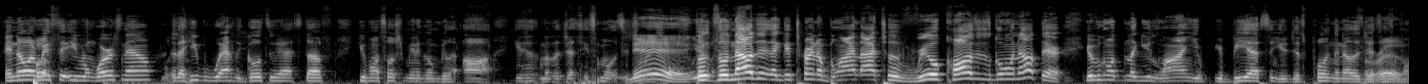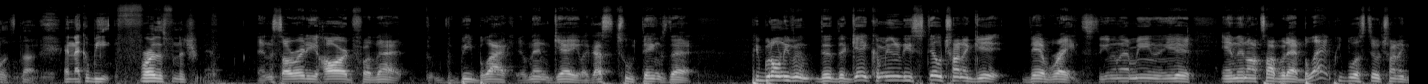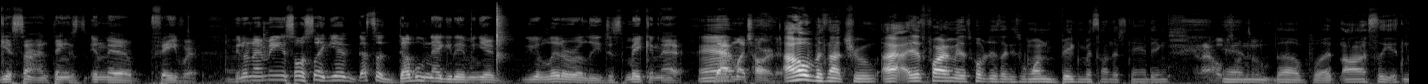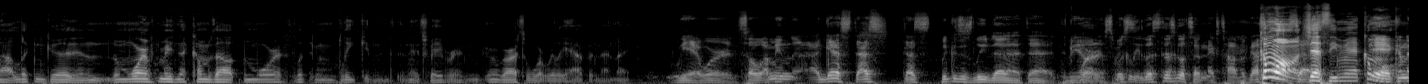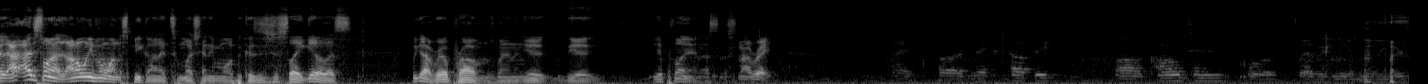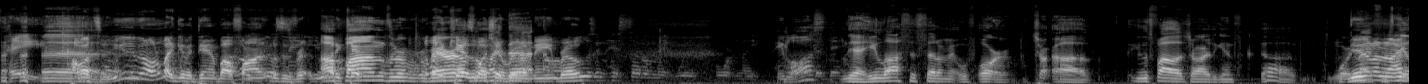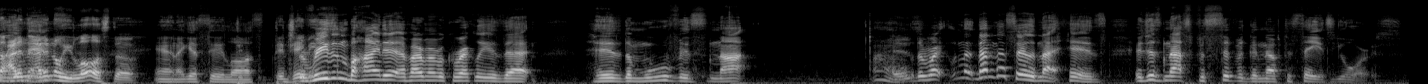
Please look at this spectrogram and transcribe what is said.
And know what But- makes it even worse now is that people who actually go through that stuff, people on social media are gonna be like, "Oh, he's just another Jussie Smollett situation." Yeah, So, so now they like they turn a blind eye to real causes going out there. People are gonna like you lying, you you're BS, and you're just pulling another Jussie real. Smollett stunt, and that could be furthest from the truth. and it's already hard for that to be black and then gay. Like that's two things that people don't even the, the gay community is still trying to get their rights. You know what I mean? And yeah, and then on top of that, black people are still trying to get certain things in their favor. You know what I mean? So it's like yeah, that's a double negative, and you're you're literally just making that And that much harder. I hope it's not true. I, I just part of me just hope there's like this one big misunderstanding, I hope so too. and uh, but honestly, it's not looking good. And the more information that comes out, the more it's looking bleak in, in his favor in, in regards to what really happened that night. Yeah, word. So I mean, I guess that's that's we could just leave that at that. To be Word. honest, let's let's, let's go to the next topic. That's Come on, sad. Jussie, man, come yeah, on. can I, I just want to. I don't even want to speak on it too much anymore because it's just like, yo, let's. We got real problems, man, and you're you're, you're playing. That's, that's not right. Alright, uh, next topic. Uh, Carlton, or whatever his name is. Hey, Carlton, you know nobody give a damn about I Fon. don't What's his? his re- name. Nobody, cares, Alfonso nobody cares something about your like real that. name, Uh, bro. losing his settlement with Fortnite. He lost? Yeah, he lost his settlement with, or char- uh, he was filed a charge against uh, Fortnite. Yeah, no, no, for no. I, I didn't. I didn't know he lost though. And I guess they lost. Did the JB reason behind it, if I remember correctly, is that his the move is not. I don't know, His? the right, not necessarily not his. It's just not specific enough to say it's yours.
